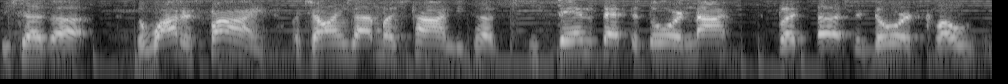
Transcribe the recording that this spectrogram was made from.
because uh, the water's fine, but y'all ain't got much time because he stands at the door and knocks, but uh, the door is closing.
